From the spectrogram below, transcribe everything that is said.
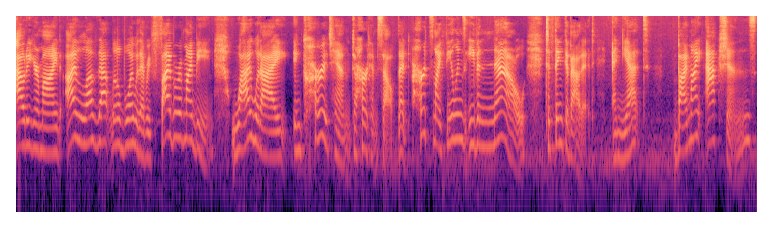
out of your mind? I love that little boy with every fiber of my being. Why would I encourage him to hurt himself? That hurts my feelings even now to think about it. And yet, by my actions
